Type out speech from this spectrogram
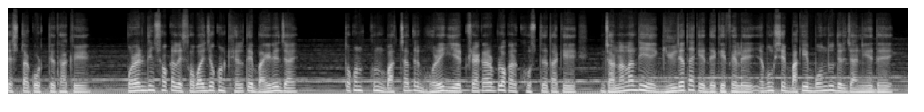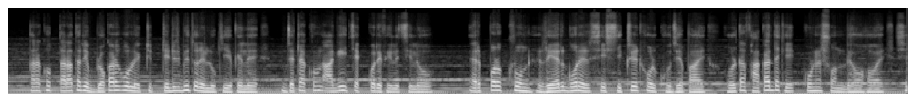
চেষ্টা করতে থাকে। পরের দিন সকালে সবাই যখন খেলতে বাইরে যায় তখন বাচ্চাদের ঘরে গিয়ে ট্র্যাকার ব্লকার খুঁজতে থাকে জানালা দিয়ে গির্জা তাকে দেখে ফেলে এবং সে বাকি বন্ধুদের জানিয়ে দেয়। তারা খুব তাড়াতাড়ি ব্লকারগুলো একটি টেডির ভিতরে লুকিয়ে ফেলে, যেটা ক্রোন আগেই চেক করে ফেলেছিল। এরপর ক্রোন রেয়ার ঘরের সেই সিক্রেট হোল খুঁজে পায়। হোলটা ফাঁকা দেখে ক্রোনের সন্দেহ হয়। সে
